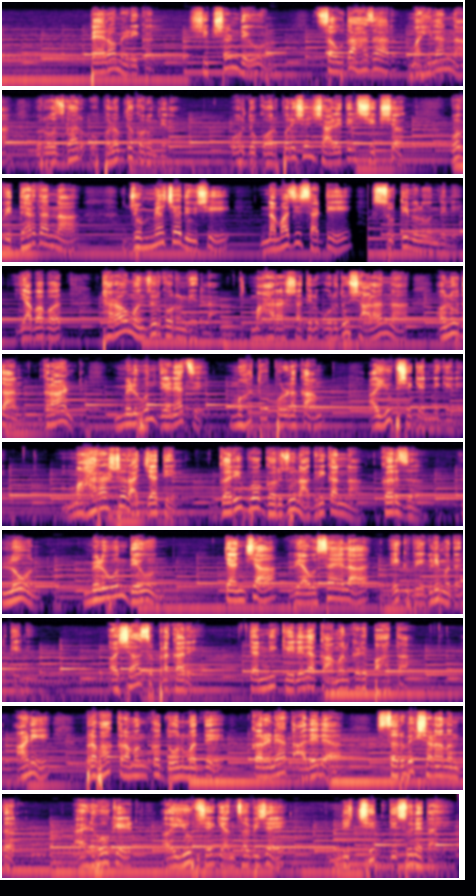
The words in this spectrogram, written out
पॅरामेडिकल शिक्षण देऊन चौदा हजार महिलांना रोजगार उपलब्ध करून दिला. उर्दू कॉर्पोरेशन शाळेतील शिक्षक व विद्यार्थ्यांना जुम्म्याच्या दिवशी नमाजीसाठी सुटी मिळवून दिली. याबाबत ठराव मंजूर करून घेतला. महाराष्ट्रातील उर्दू शाळांना अनुदान ग्रांट मिळवून देण्याचे महत्त्वपूर्ण काम अयूब शेख यांनी केले. महाराष्ट्र राज्यातील गरीब व गरजू नागरिकांना कर्ज लोन मिळवून देऊन त्यांच्या व्यवसायाला एक वेगळी मदत केली. अशाच प्रकारे त्यांनी केलेल्या कामांकडे पाहता आणि प्रभाग क्रमांक दोनमध्ये करण्यात आलेल्या सर्वेक्षणानंतर ॲडव्होकेट अय्यूब शेख यांचा विजय निश्चित दिसून येत आहे.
